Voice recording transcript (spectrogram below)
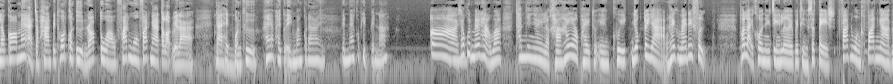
แล้วก็แม่อาจจะพานไปโทษคนอื่น รอบตัวฟาดงวงฟาดงาตลอดเวลา แต่เหตุผลคือให้อภัยตัวเองบ้างก็ได้ เป็นแม่ก็ผิดเป็นนะอ่าถ้าคุณแม่ถามว่าทำยังไงเหรอคะ ให้อภัยตัวเองคุยยกตัวอย่าง ให้คุณแม่ได้ฝึก เพราะหลายคนจริง ๆ เลยไปถึงสเตจฟาดงวงฟาดงาไป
